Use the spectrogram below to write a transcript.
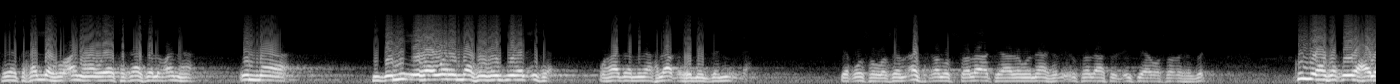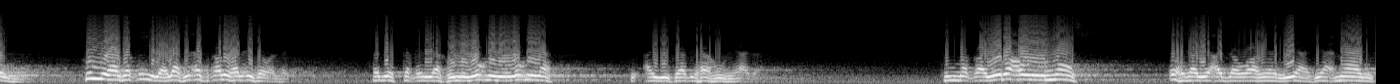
فيتخلف عنها ويتكاسل عنها. إما في جميعها وإما في الفجر والعشاء. وهذا من أخلاقهم الذميمة يقول صلى الله عليه وسلم أثقل الصلاة على المنافقين صلاة العشاء وصلاة الفجر. كلها ثقيلة عليهم. كلها ثقيلة لكن أثقلها العشاء والفجر. فليتق الله كل مؤمن ومؤمنة أن يشابههم في هذا. ثم قال يرعون الناس. احذر يعد الله من الرياء في أعمالك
